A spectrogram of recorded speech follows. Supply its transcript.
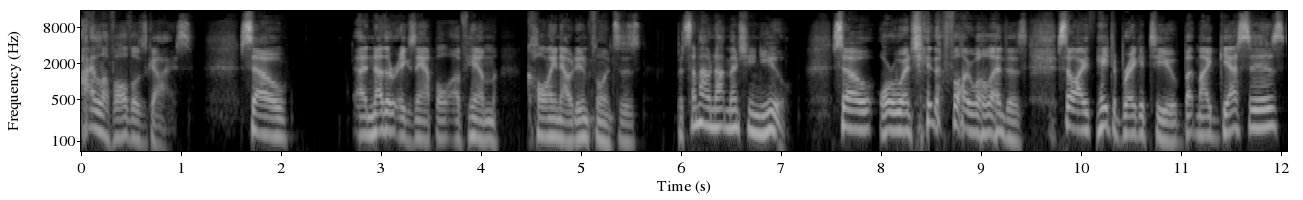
I love all those guys. So, another example of him calling out influences, but somehow not mentioning you. So, or mentioning the Floyd Wallendas. So, I hate to break it to you, but my guess is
